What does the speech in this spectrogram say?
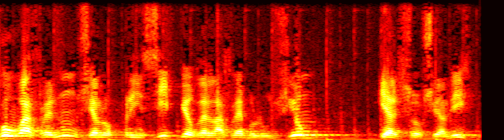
Cuba renuncie a los principios de la revolución y al socialismo.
